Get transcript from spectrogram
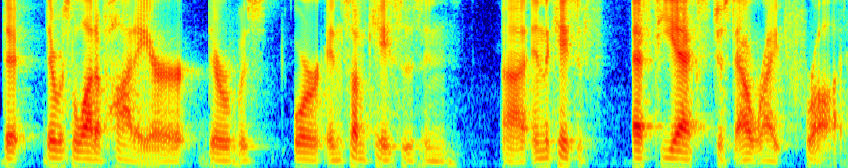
there, there was a lot of hot air. There was, or in some cases, in uh, in the case of FTX, just outright fraud.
